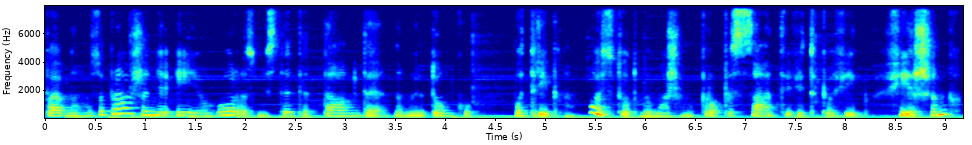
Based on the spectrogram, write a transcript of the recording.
певного зображення і його розмістити там, де, на мою думку, потрібно. Ось тут ми можемо прописати відповідно фішинг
